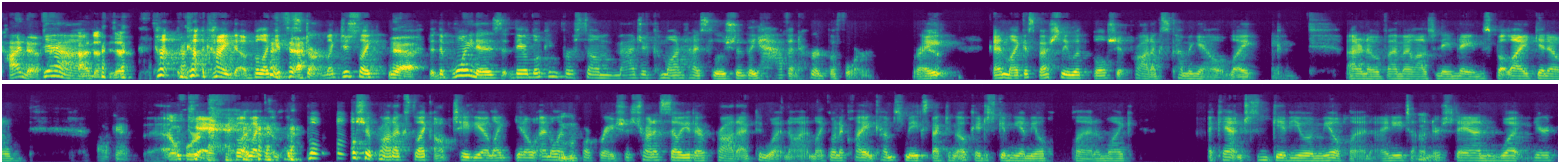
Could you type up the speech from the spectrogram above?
kind of. Yeah. Kind of, yeah. kind of, but like it's Yeah. a start. Like just like Yeah. the, the point is they're looking for some magic commoditized solution they haven't heard before, right? And like especially with bullshit products coming out, like I don't know if I'm allowed to name names, but like you know, Okay. Go okay, but like bullshit products like Optavia, like you know, MLM Mhm. corporations trying to sell you their product and whatnot. And like when a client comes to me expecting, okay, just give me a meal plan, I'm like, I can't just give you a meal plan. I need to Mhm. understand what you're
